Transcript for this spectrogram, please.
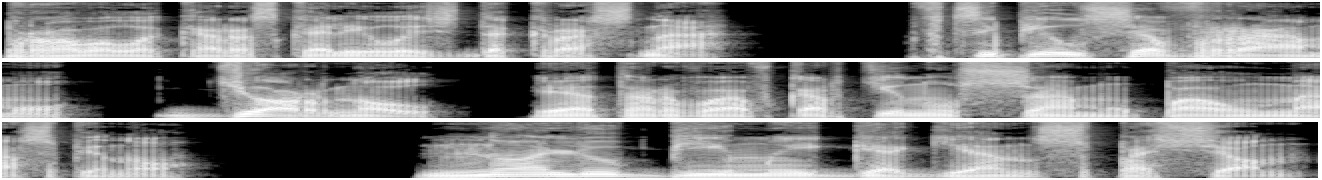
Проволока раскалилась до красна. Вцепился в раму, дернул и, оторвав картину, сам упал на спину. Но любимый Гоген спасен.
